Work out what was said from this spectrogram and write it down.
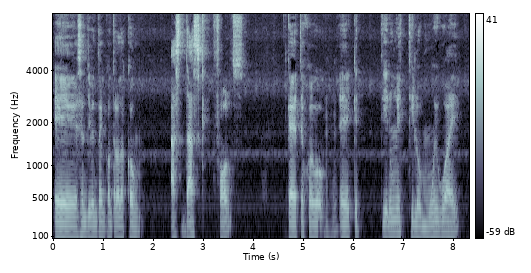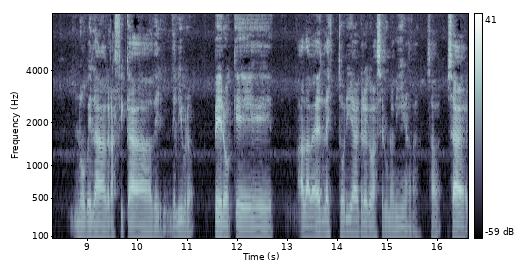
eh, sentimientos encontrados con As Dusk Falls, que es este juego eh, que tiene un estilo muy guay, novela gráfica de, libro, pero que a la vez la historia creo que va a ser una mierda, ¿sabes? O sea,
